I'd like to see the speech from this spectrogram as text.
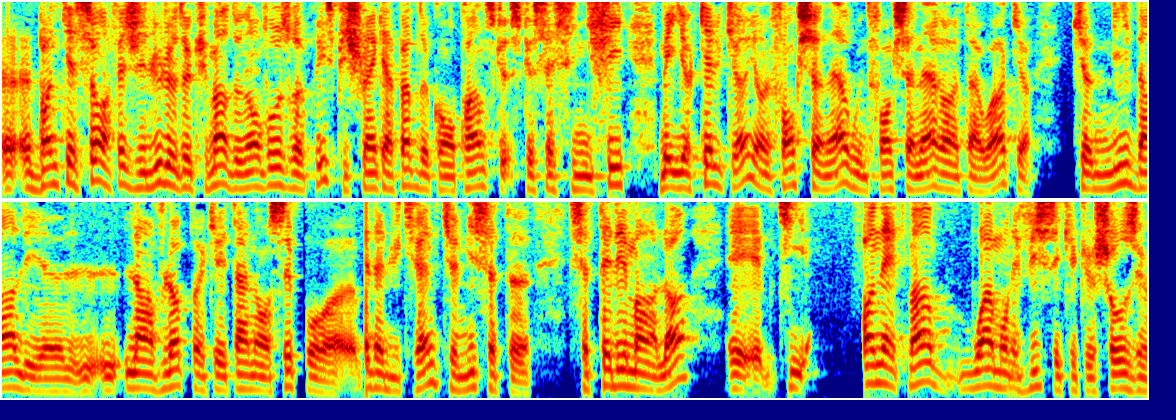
Euh, bonne question. En fait, j'ai lu le document de nombreuses reprises, puis je suis incapable de comprendre ce que, ce que ça signifie. Mais il y a quelqu'un, il y a un fonctionnaire ou une fonctionnaire à Ottawa qui a, mis dans euh, l'enveloppe qui a été annoncée pour euh, l'aide à l'Ukraine, qui a mis cet élément-là, et qui honnêtement, moi, à mon avis, c'est quelque chose de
